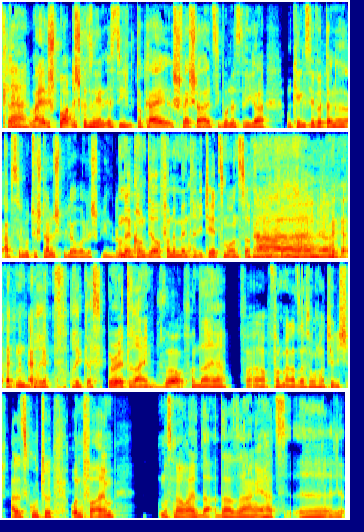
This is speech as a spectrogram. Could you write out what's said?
Klar. Weil sportlich gesehen ist die Türkei schwächer als die Bundesliga und Kingsley wird da eine absolute Stammspielerrolle spielen. Und er kommt ja auch von einem Mentalitätsmonsterverein, Ah. von daher, ja, und bringt, bringt das Spirit rein. So. Von daher, äh, von meiner Seite auch natürlich alles Gute. Und vor allem muss man auch da, da sagen, er hat äh,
